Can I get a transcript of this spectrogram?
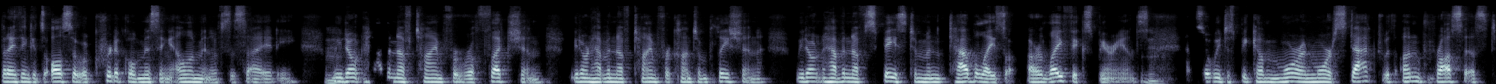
but I think it's also a critical missing element of society. Mm. We don't have enough time for reflection. We don't have enough time for contemplation. We don't have enough space to metabolize our life experience. Mm. So we just become more and more stacked with unprocessed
